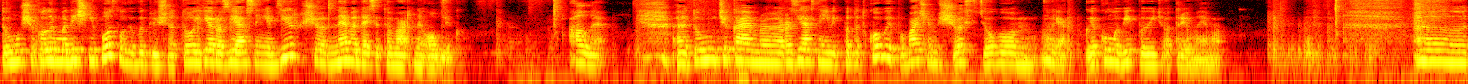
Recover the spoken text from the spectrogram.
Тому що коли медичні послуги виключно, то є роз'яснення в зір, що не ведеться товарний облік. Але е, тому чекаємо роз'яснення від податкової, побачимо, що з цього, ну як, яку ми відповідь отримаємо. Е,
